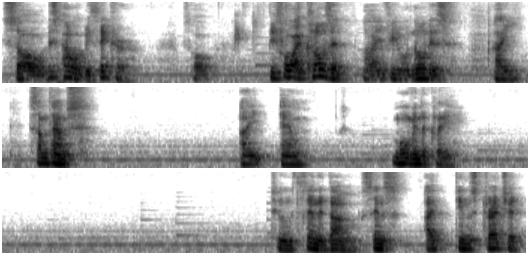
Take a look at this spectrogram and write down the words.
so this part will be thicker. So before I close it, uh, if you notice, I sometimes I am moving the clay. To thin it down. Since I didn't stretch it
